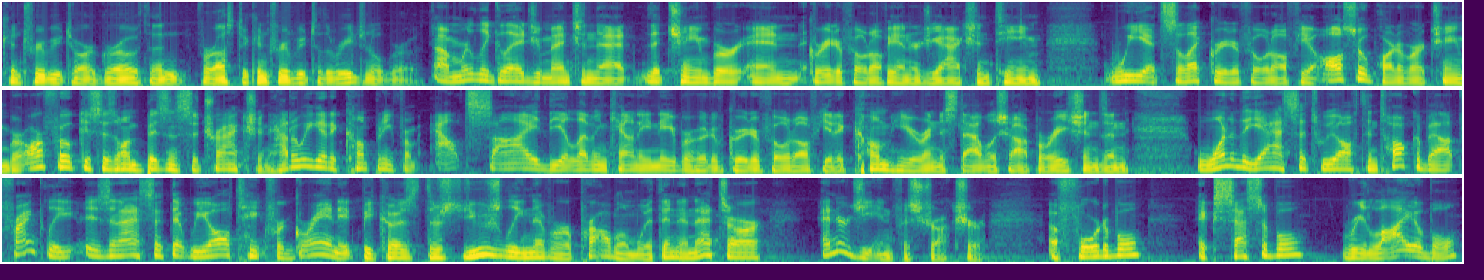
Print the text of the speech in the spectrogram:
contribute to our growth and for us to contribute to the regional growth. I'm really glad you mentioned that the Chamber and Greater Philadelphia Energy Action Team. We at Select Greater Philadelphia, also part of our chamber, our focus is on business attraction. How do we get a company from outside the 11 county neighborhood of Greater Philadelphia to come here and establish operations? And one of the assets we often talk about, frankly, is an asset that we all take for granted because there's usually never a problem with it, and that's our energy infrastructure. Affordable, accessible, reliable,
